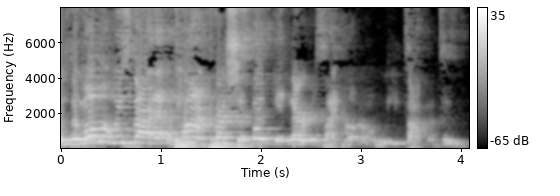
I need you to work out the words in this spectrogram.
Because the moment we start applying pressure, folk get nervous. Like, hold on, who are you talking to?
